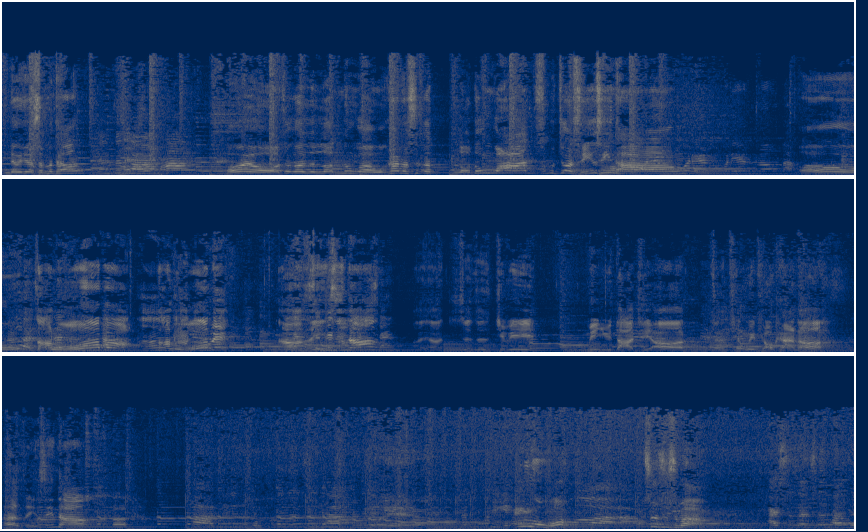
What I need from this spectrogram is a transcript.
那个叫什么汤？汤。哎呦，这个老弄个，我看到是个老冬瓜，是不是叫人参汤？哦，大萝卜，大萝卜啊，人参汤。这这几位美女大姐啊，这个挺会调侃的啊，人参汤。啊，这个是我们的人参汤。哎呦我，这是什么？还是人参汤噻。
